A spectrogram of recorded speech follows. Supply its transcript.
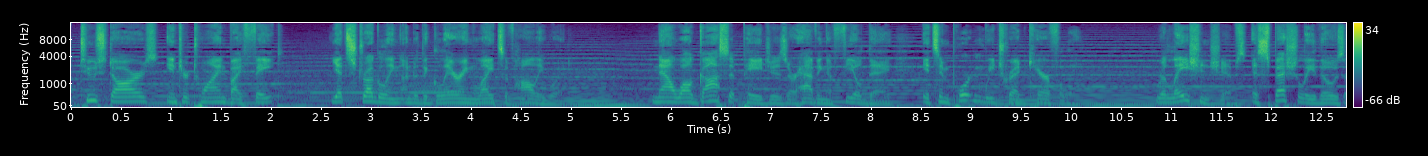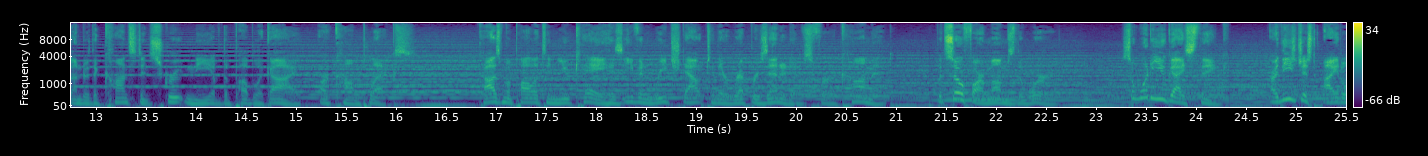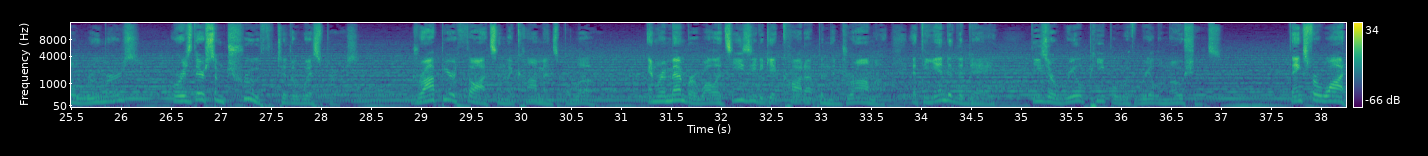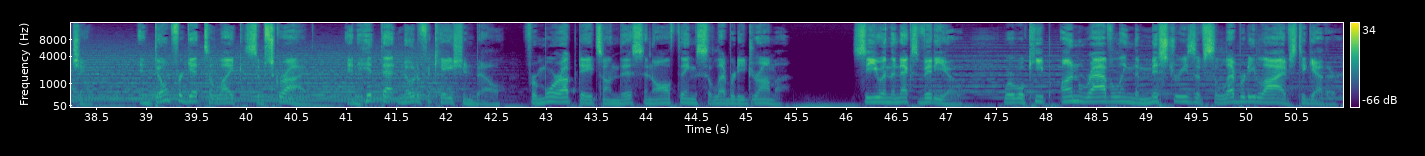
Two stars, intertwined by fate, yet struggling under the glaring lights of Hollywood. Now, while gossip pages are having a field day, it's important we tread carefully. Relationships, especially those under the constant scrutiny of the public eye, are complex. Cosmopolitan UK has even reached out to their representatives for a comment, but so far mum's the word. So what do you guys think? Are these just idle rumors, or is there some truth to the whispers? Drop your thoughts in the comments below. And remember, while it's easy to get caught up in the drama, at the end of the day, these are real people with real emotions. Thanks for watching, and don't forget to like, subscribe, and hit that notification bell for more updates on this and all things celebrity drama. See you in the next video, where we'll keep unraveling the mysteries of celebrity lives together.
